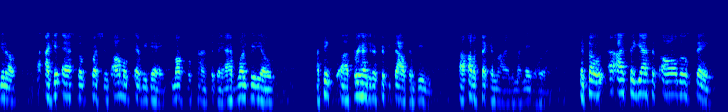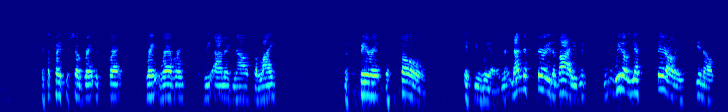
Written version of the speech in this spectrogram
You know, I get asked those questions almost every day, multiple times a day. I have one video, I think uh, 350,000 views uh, of a second line in my neighborhood. And so I say, yes, it's all those things. It's a place to show great respect, great reverence. We honor, acknowledge the life, the spirit, the soul, if you will. Not necessarily the body. We, we don't necessarily, you know,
